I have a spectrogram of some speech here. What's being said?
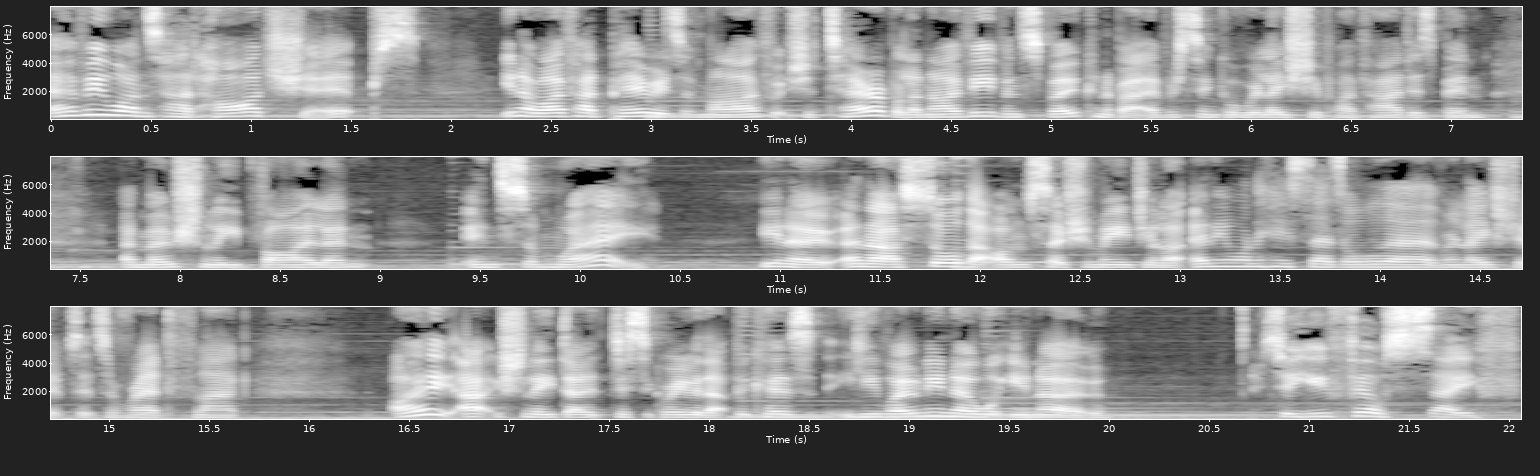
everyone's had hardships. You know, I've had periods of my life which are terrible, and I've even spoken about every single relationship I've had has been emotionally violent in some way. You know, and I saw that on social media. Like anyone who says all their relationships, it's a red flag. I actually don't disagree with that because you only know what you know. So you feel safe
